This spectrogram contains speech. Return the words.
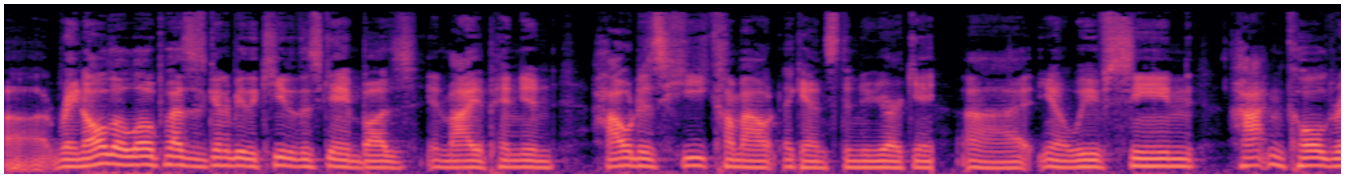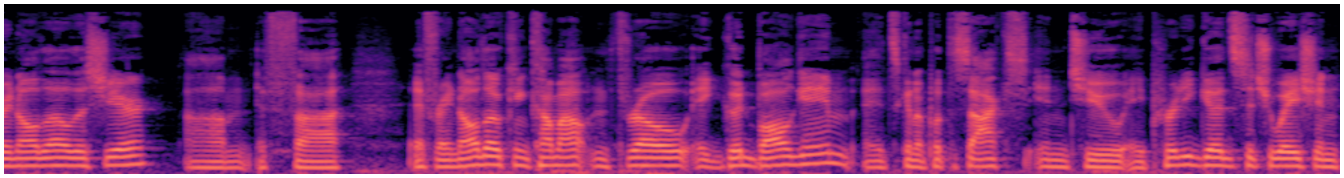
Uh, Reynaldo Lopez is going to be the key to this game, Buzz, in my opinion. How does he come out against the New York game? Uh, you know, we've seen hot and cold Reynaldo this year. Um, if uh, if Reynaldo can come out and throw a good ball game, it's going to put the Sox into a pretty good situation.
